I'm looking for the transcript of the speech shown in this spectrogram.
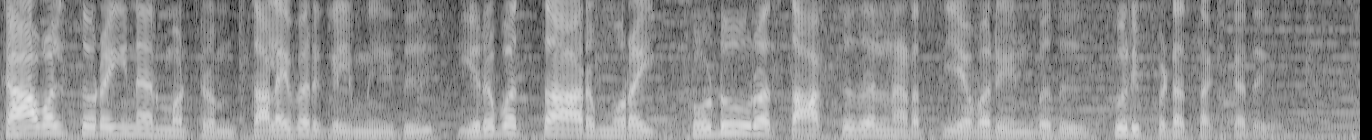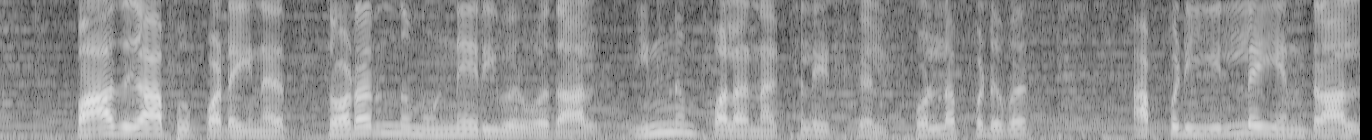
காவல்துறையினர் மற்றும் தலைவர்கள் மீது இருபத்தாறு முறை கொடூர தாக்குதல் நடத்தியவர் என்பது குறிப்பிடத்தக்கது. பாதுகாப்பு படையினர் தொடர்ந்து முன்னேறி வருவதால் இன்னும் பல நக்சலைட்கள் கொல்லப்படுவர் அப்படி இல்லை என்றால்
